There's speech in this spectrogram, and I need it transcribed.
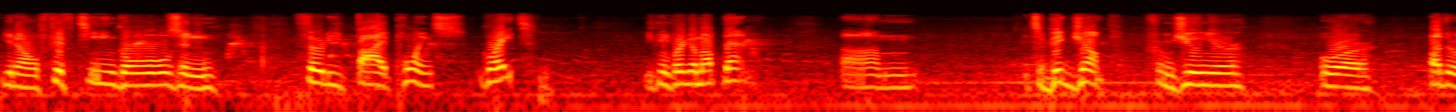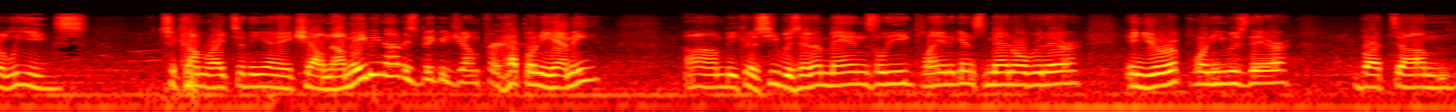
you know, 15 goals and 35 points, great. You can bring him up then. Um, it's a big jump from junior or other leagues to come right to the NHL. Now, maybe not as big a jump for Heponiemi um, because he was in a men's league playing against men over there in Europe when he was there. But, um,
